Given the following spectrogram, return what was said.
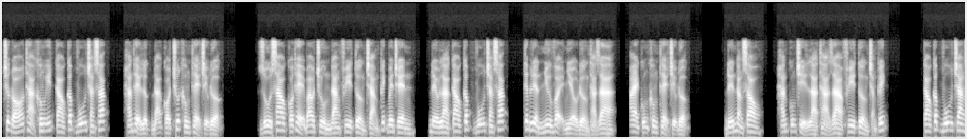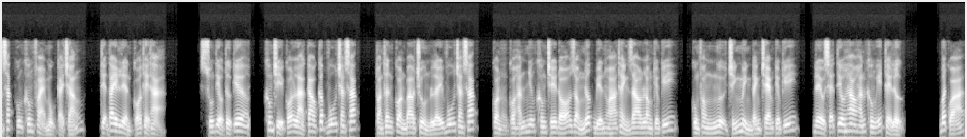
Trước đó thả không ít cao cấp vũ trang sắc, hắn thể lực đã có chút không thể chịu được. Dù sao có thể bao trùm đang phi tường chạm kích bên trên, đều là cao cấp vũ trang sắc, tiếp liền như vậy nhiều đường thả ra, ai cũng không thể chịu được. Đến đằng sau, hắn cũng chỉ là thả ra phi tường chạm kích. Cao cấp vũ trang sắc cũng không phải mục cải trắng, tiện tay liền có thể thả. Xuống tiểu tử kia không chỉ có là cao cấp vũ trang sắc toàn thân còn bao trùm lấy vũ trang sắc còn có hắn những khống chế đó dòng nước biến hóa thành dao long kiếm kỹ cùng phòng ngự chính mình đánh chém kiếm kỹ đều sẽ tiêu hao hắn không ít thể lực. Bất quá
